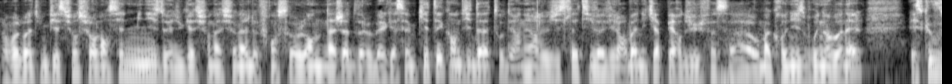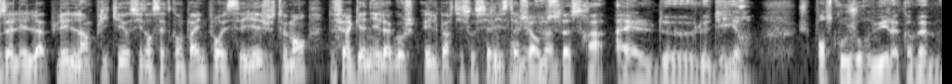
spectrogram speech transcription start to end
On va une question sur l'ancienne ministre de l'Éducation nationale de François Hollande, Najat Vallaud-Belkacem, qui était candidate aux dernières législatives à Villeurbanne et qui a perdu face au macroniste Bruno Bonnel. Est-ce que vous allez l'appeler, l'impliquer aussi dans cette campagne pour essayer justement de faire gagner la gauche et le Parti socialiste à Villeurbanne que Ça sera à elle de le dire. Je pense qu'aujourd'hui, elle a quand même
